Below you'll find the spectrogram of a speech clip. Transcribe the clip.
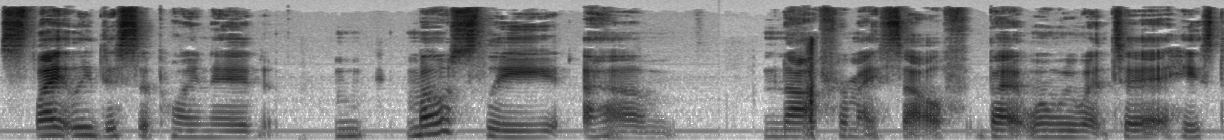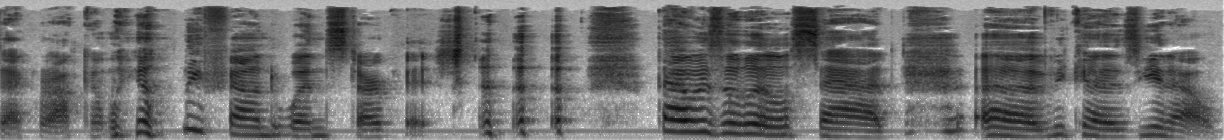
slightly disappointed, m- mostly um, not for myself, but when we went to Haystack Rock and we only found one starfish, that was a little sad uh, because, you know,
